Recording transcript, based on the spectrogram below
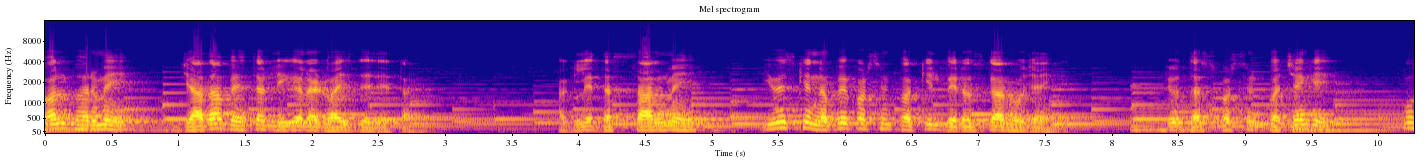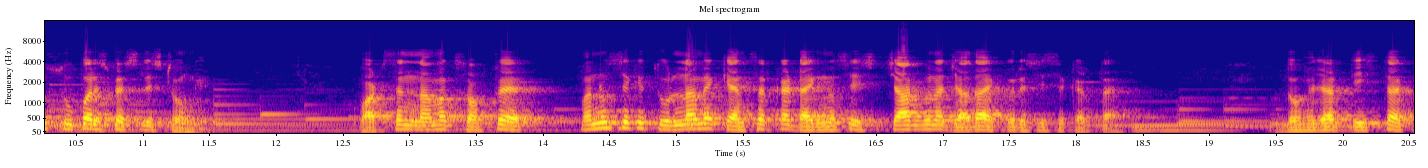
पल भर में ज़्यादा बेहतर लीगल एडवाइस दे देता है। अगले 10 साल में यूएस के 90 परसेंट वकील बेरोजगार हो जाएँगे। जो 10 परसेंट बचेंगे, वो सुपर स्पेशलिस्ट होंगे। वाटसन नामक सॉफ्टवेयर मनुष्य की तुलना में कैंसर का डायग्नोसिस चार गुना ज़्यादा एक्यूरेसी से करता है। 2030 तक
